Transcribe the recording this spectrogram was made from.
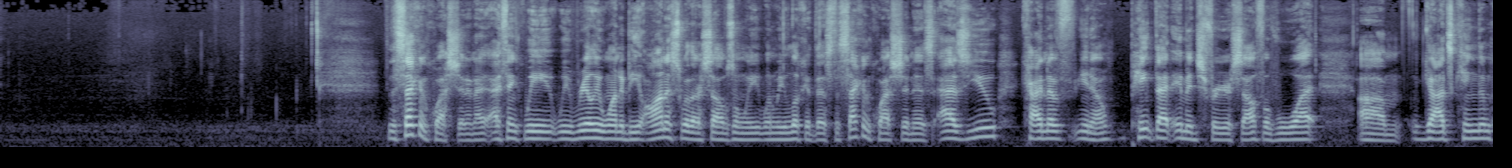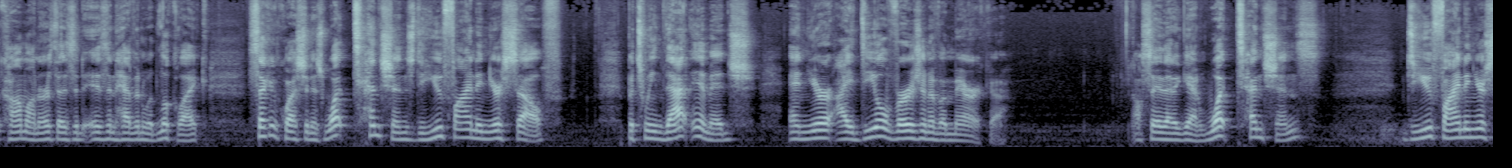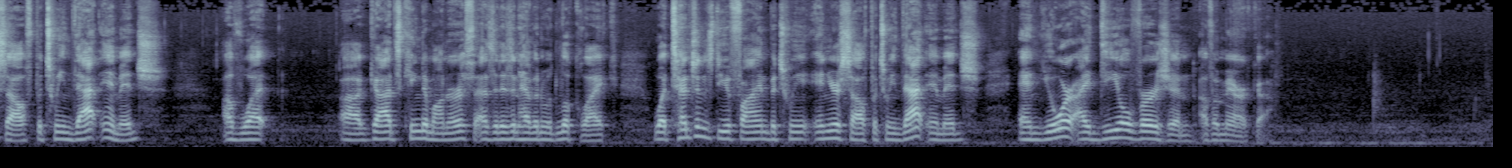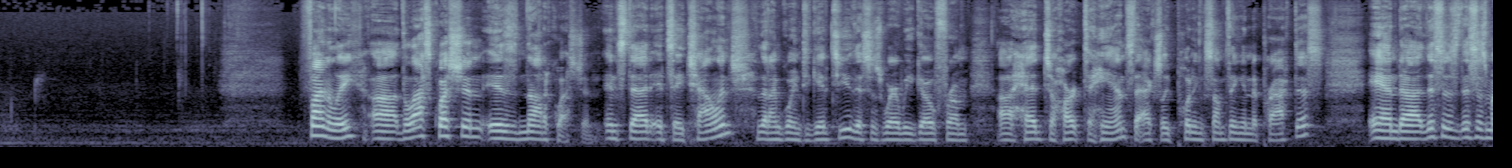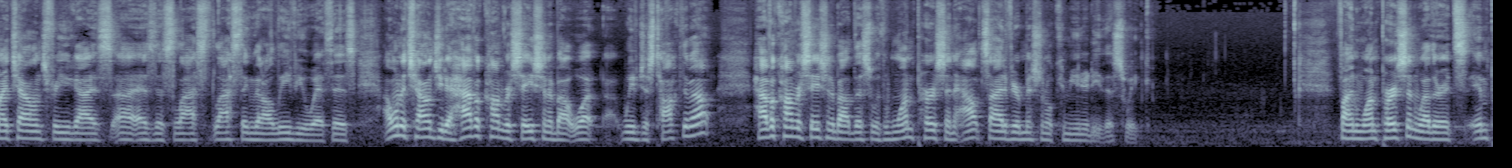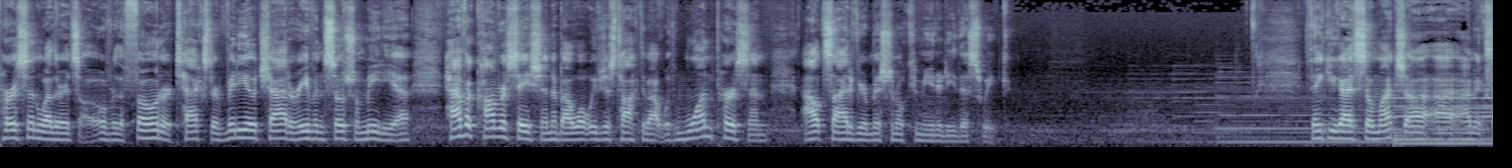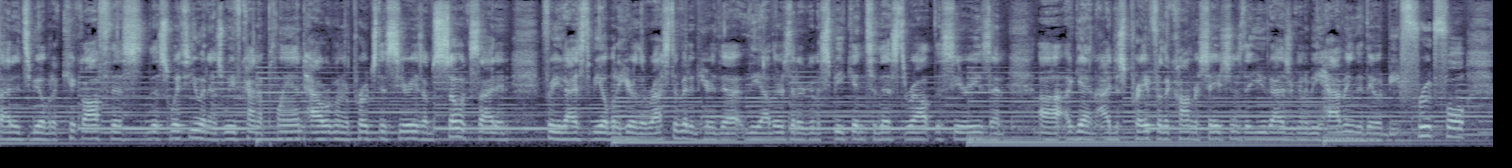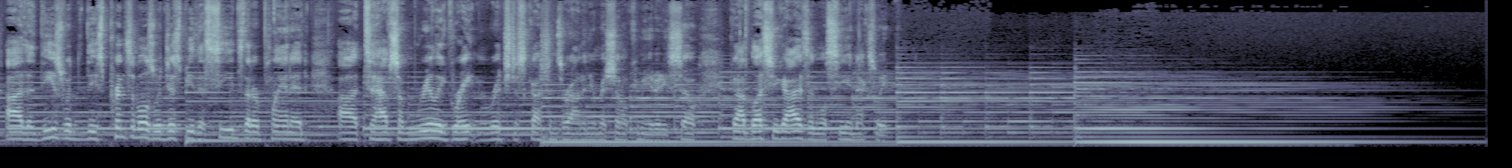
The second question, and I, I, think we we really want to be honest with ourselves when we when we look at this. The second question is, as you kind of you know paint that image for yourself of what um, God's kingdom come on earth as it is in heaven would look like. Second question is, what tensions do you find in yourself between that image and your ideal version of America? I'll say that again. What tensions do you find in yourself between that image of what uh, God's kingdom on earth as it is in heaven would look like? What tensions do you find between in yourself between that image and your ideal version of America? Finally, uh, the last question is not a question. Instead, it's a challenge that I'm going to give to you. This is where we go from uh, head to heart to hands to actually putting something into practice. And uh, this is this is my challenge for you guys uh, as this last last thing that I'll leave you with is I want to challenge you to have a conversation about what we've just talked about. Have a conversation about this with one person outside of your missional community this week find one person, whether it's in person, whether it's over the phone or text or video chat or even social media, have a conversation about what we've just talked about with one person outside of your missional community this week thank you guys so much. Uh, I, am excited to be able to kick off this this with you, and as we've kind of planned how we're going to approach this series, I'm so excited for you guys to be able to hear the rest of it and hear the the others that are going to speak into this throughout the series. And uh, again, I just pray for the conversations that you guys are going to be having that they would be fruitful, uh, that these would these principles would just be the seeds that are planted uh, to have some really great and rich discussions around in your missional community. So God bless you guys, and we'll see you next week.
